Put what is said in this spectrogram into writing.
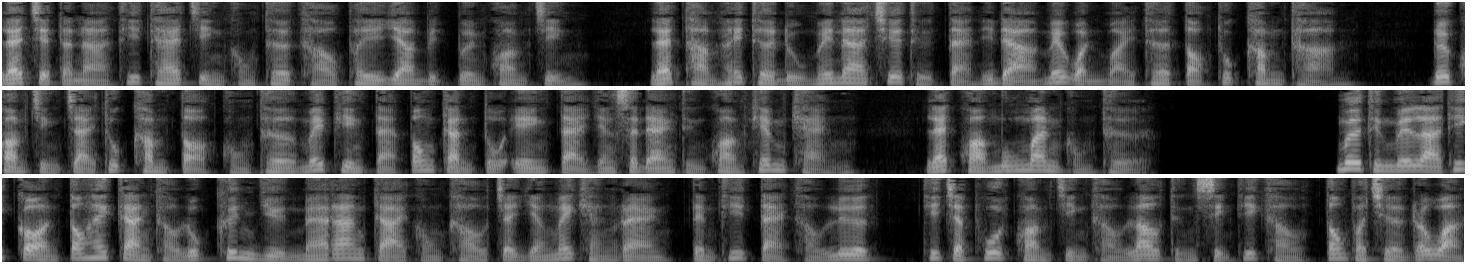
และเจตนาที่แท้จริงของเธอเขาพยายามบิดเบือนความจริง และทำให้เธอดูไม่น่าเชื่อถือแต่นิดาไม่หวั่นไหวเธอตอบทุกคำถาม ด้วยความจริงใจทุกคำตอบของเธอไม่เพียงแต่ป้องกันตัวเองแต่ยังแสดงถึงความเข้มแข็ง และความมุ่งมั่นของเธอ เมื่อถึงเวลาที่ก่อนต้องให้การเขาลุกขึ้นยืนแม้ร่างกายของเขาจะยังไม่แข็งแรง เต็มที่แต่เขาเลือกที่จะพูดความจริงเขาเล่าถึงสิ่งที่เขาต้องเผชิญระหว่าง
